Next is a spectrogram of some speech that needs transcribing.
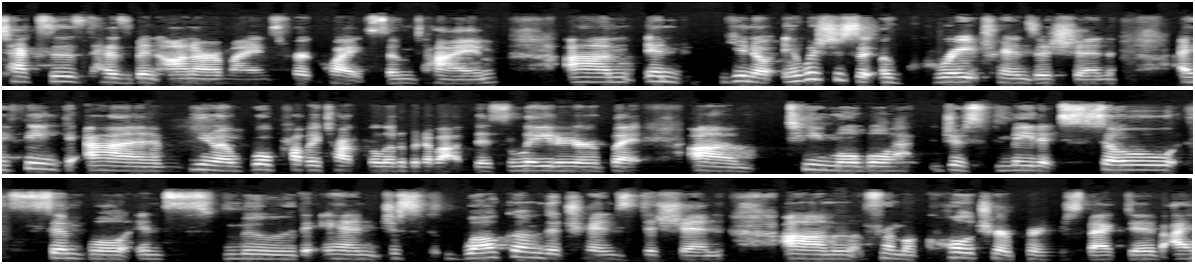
texas has been on our minds for quite some time um, and you know it was just a great transition i think um, you know we'll probably talk a little bit about this later but um, t-mobile just made it so simple and smooth and just welcome the transition um, from a culture perspective i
